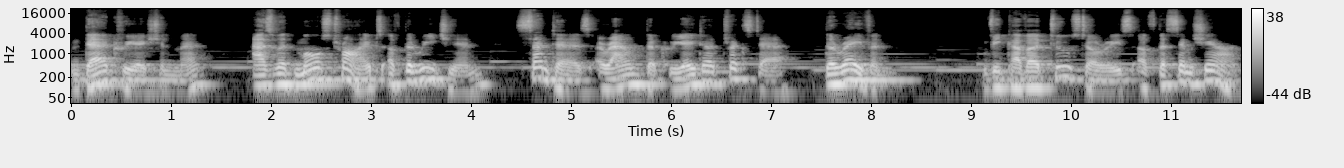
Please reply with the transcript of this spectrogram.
Their creation myth, as with most tribes of the region, centers around the creator trickster, the raven. We cover two stories of the Tsimshian.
